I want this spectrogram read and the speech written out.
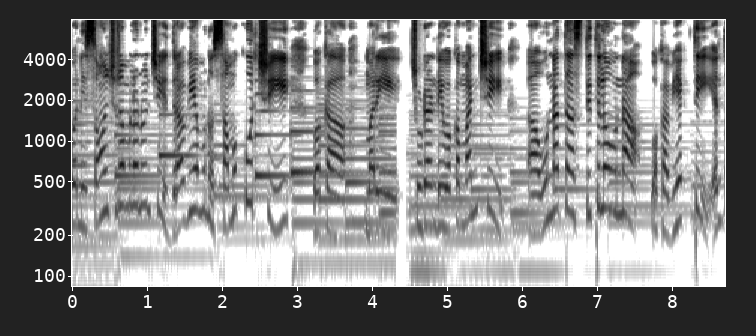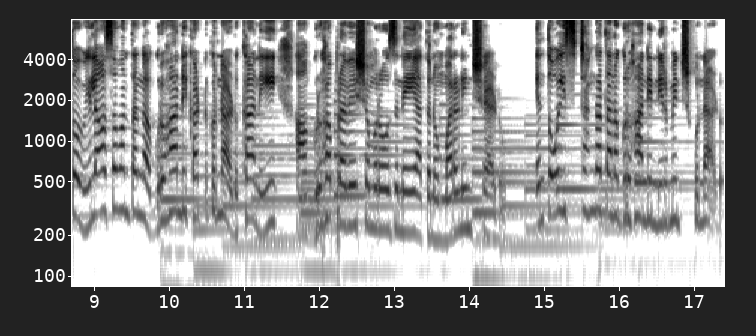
కొన్ని సంవత్సరముల నుంచి ద్రవ్యమును సమకూర్చి ఒక మరి చూడండి ఒక మంచి ఉన్నత స్థితిలో ఉన్న ఒక వ్యక్తి ఎంతో విలాసవంతంగా గృహాన్ని కట్టుకున్నాడు. కానీ ఆ గృహ ప్రవేశం రోజునే అతను మరణించాడు. ఎంతో ఇష్టంగా తన గృహాన్ని నిర్మించుకున్నాడు.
